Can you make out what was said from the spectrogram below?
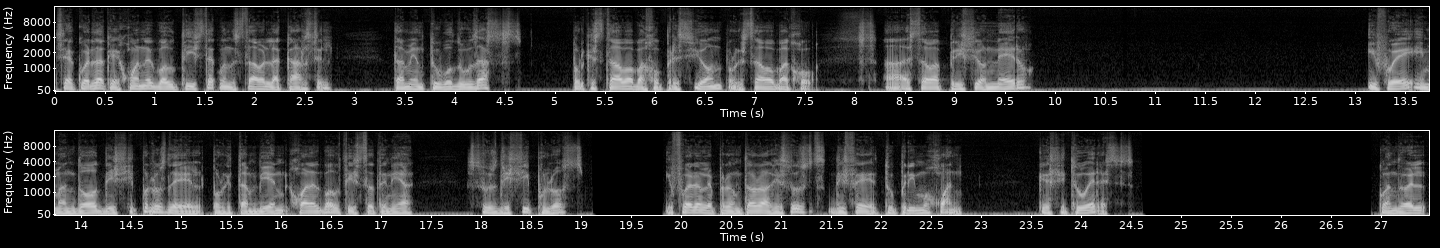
¿Se acuerda que Juan el Bautista, cuando estaba en la cárcel, también tuvo dudas? Porque estaba bajo presión, porque estaba bajo, ah, estaba prisionero. Y fue y mandó discípulos de él, porque también Juan el Bautista tenía sus discípulos. Y fueron, le preguntaron a Jesús, dice tu primo Juan, que si tú eres. Cuando él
